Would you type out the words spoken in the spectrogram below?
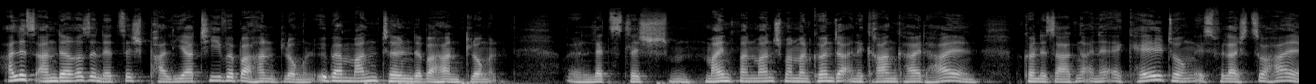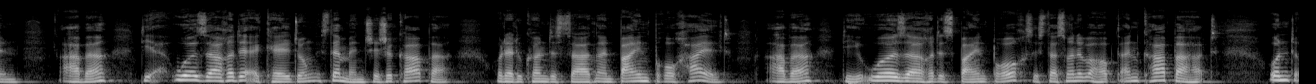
Alles andere sind letztlich palliative Behandlungen, übermantelnde Behandlungen. Letztlich meint man manchmal, man könnte eine Krankheit heilen. Man könnte sagen, eine Erkältung ist vielleicht zu heilen. Aber die Ursache der Erkältung ist der menschliche Körper. Oder du könntest sagen, ein Beinbruch heilt. Aber die Ursache des Beinbruchs ist, dass man überhaupt einen Körper hat. Und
